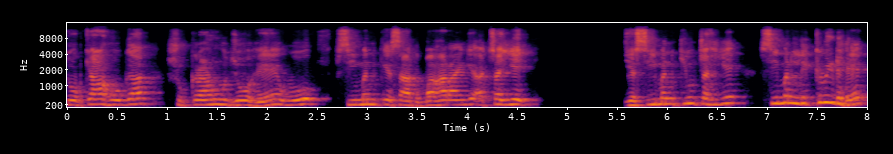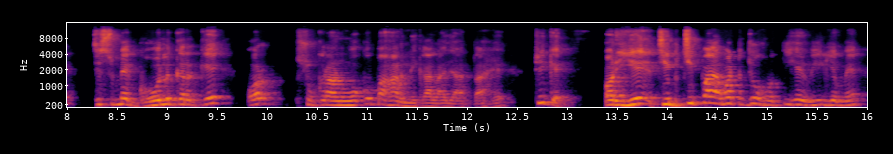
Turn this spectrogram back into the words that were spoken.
तो क्या होगा? शुक्राणु जो है, वो सीमन के साथ बाहर आएँगे। अच्छा ये ये सीमन क्यों चाहिए? सीमन लिक्विड है, जिसमें घोल करके और शुक्राणुओं को बाहर निकाला जाता है। ठीक है? और ये चिपचिपाहट जो होती है वीर्य में,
